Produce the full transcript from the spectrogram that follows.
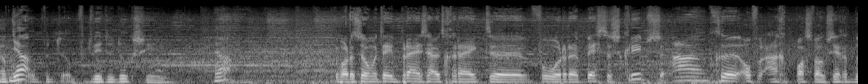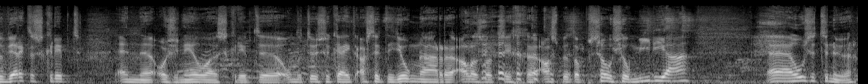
op, Ja. op, het, op het witte doek zien. Ja. Er worden zometeen prijzen uitgereikt eh, voor eh, beste scripts. Aange, of aangepast, wou ik zeggen. Het bewerkte script en eh, origineel script. Ondertussen kijkt Astrid de Jong naar alles wat zich afspeelt op social media. Eh, hoe is het teneur?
